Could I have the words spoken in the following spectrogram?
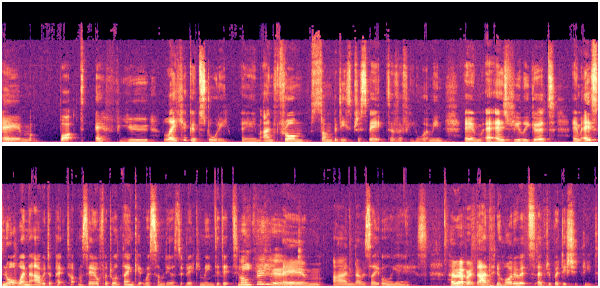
yeah. Um, but if you like a good story um, and from somebody's perspective, if you know what I mean, um, it is really good. Um, it's not one that I would have picked up myself, I don't think. It was somebody else that recommended it to oh, me. brilliant. Um, and I was like, oh, yes. However, the Anthony Horowitz, everybody should read.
